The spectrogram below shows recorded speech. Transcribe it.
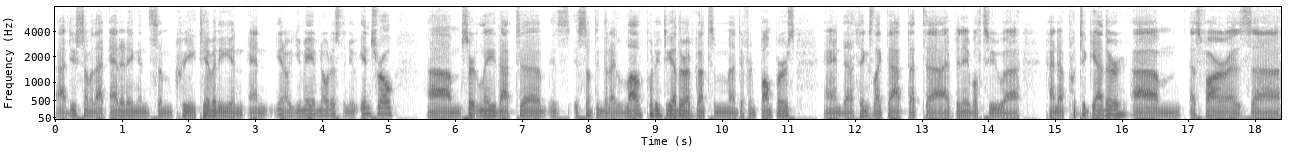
uh, do some of that editing and some creativity, and and you know, you may have noticed the new intro. Um, certainly, that uh, is is something that I love putting together. I've got some uh, different bumpers and things like that that I've been able to kind of put together um, as far as uh,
